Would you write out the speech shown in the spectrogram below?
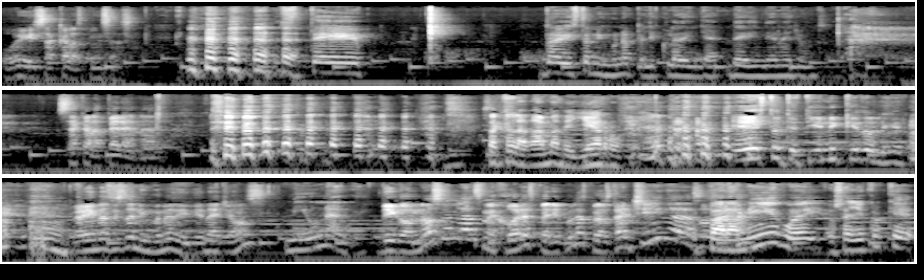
Uy, saca las pinzas. Este. No he visto ninguna película de, de Indiana Jones. Saca la pera, nada. Saca la dama de hierro. Esto te tiene que doler. Güey, ¿no has visto ninguna de Indiana Jones? Ni una, güey. Digo, no son las mejores películas, pero están chidas. Para sea. mí, güey, o sea, yo creo que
